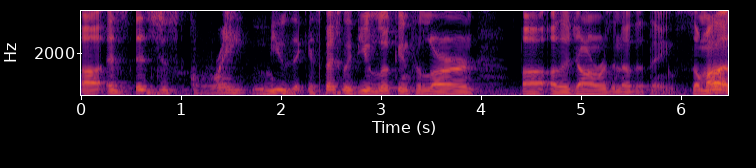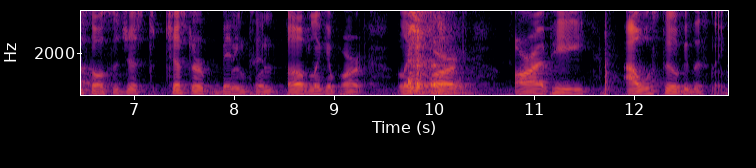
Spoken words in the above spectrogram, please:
Uh, it's it's just great music, especially if you're looking to learn uh, other genres and other things. So my last call is just Chester Bennington of Linkin Park. Linkin Park, R.I.P. I will still be listening.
